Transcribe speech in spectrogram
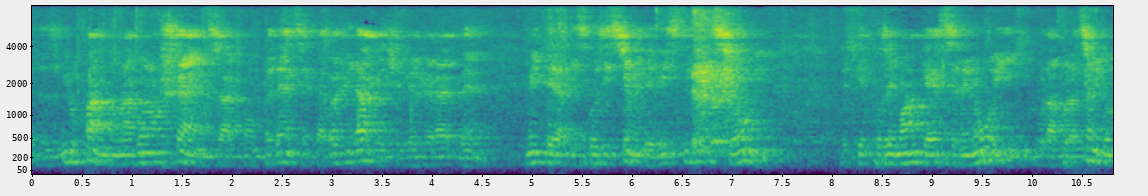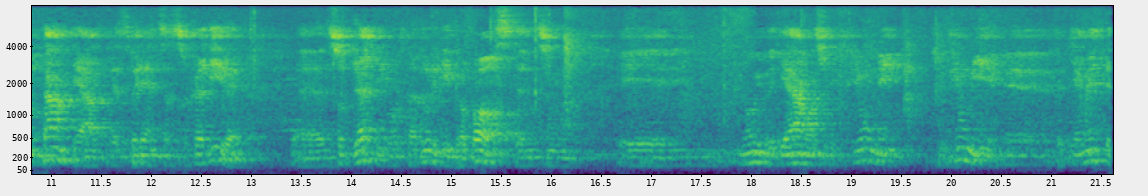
eh, sviluppando una conoscenza, competenze e capacità che ci piacerebbe mettere a disposizione delle istituzioni perché potremo anche essere noi, in collaborazione con tante altre esperienze associative, eh, soggetti portatori di proposte. Insomma. Noi vediamo sui fiumi, sui fiumi eh, effettivamente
